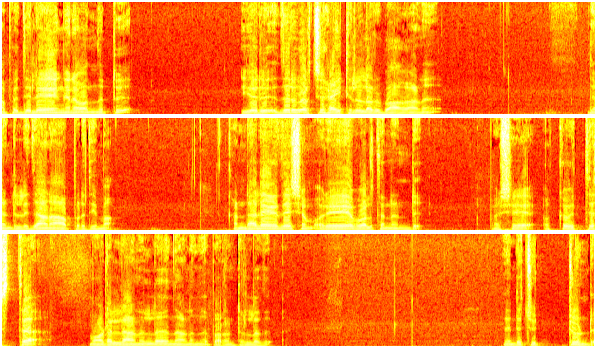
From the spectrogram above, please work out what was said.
അപ്പോൾ ഇതിലേ ഇങ്ങനെ വന്നിട്ട് ഈ ഒരു ഇതൊരു കുറച്ച് ഹൈറ്റിലുള്ള ഒരു ഭാഗമാണ്. ഇതുണ്ടല്ലോ ഇതാണ് ആ പ്രതിമ. കണ്ടാൽ ഏകദേശം ഒരേപോലെ തന്നെ ഉണ്ട്. പക്ഷേ ഒക്കെ വ്യത്യസ്ത മോഡലിലാണ് ഉള്ളതെന്നാണെന്ന് പറഞ്ഞിട്ടുള്ളത്. ഇതിന്റെ ചുറ്റുണ്ട്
